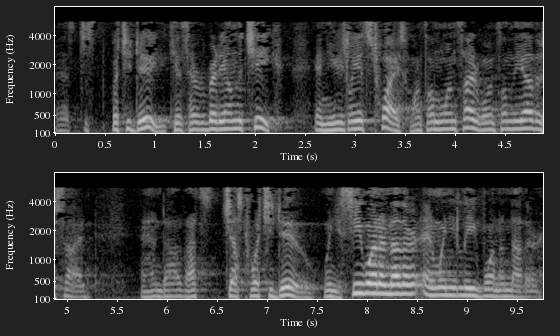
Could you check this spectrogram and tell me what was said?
That's just what you do. You kiss everybody on the cheek and usually it's twice once on one side, once on the other side. And uh, that's just what you do when you see one another and when you leave one another.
